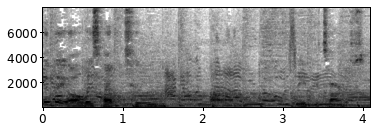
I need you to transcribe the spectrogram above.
Did they always have two uh, lead guitars?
